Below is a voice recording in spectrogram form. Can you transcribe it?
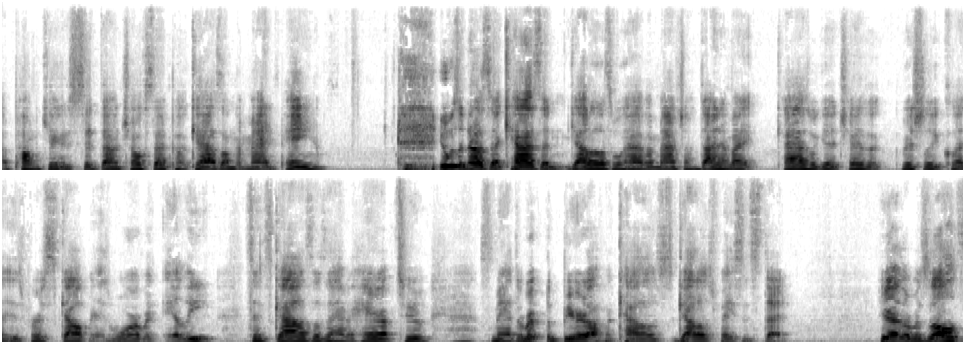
a pumpkin and sit down chokeslam put Kaz on the mat in pain. It was announced that Kaz and Gallows will have a match on Dynamite. Kaz will get a chance to officially collect his first scalp in his war with Elite. Since Gallows doesn't have a hair up too, this may have to rip the beard off of Gallows, Gallows' face instead. Here are the results.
